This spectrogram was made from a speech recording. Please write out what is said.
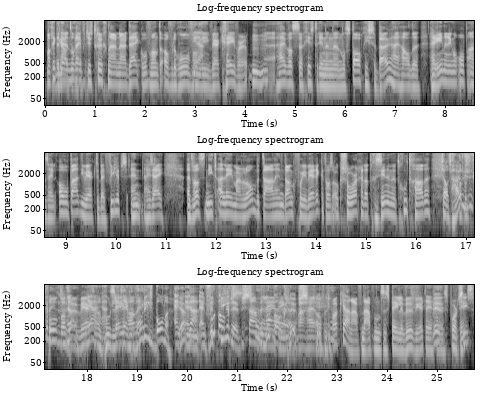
Mag ik eh, nog eventjes terug naar, naar Dijkhoff? Want over de rol van Ja. die werkgever. Mhm. Eh, hij was eh, gisteren in een nostalgische bui. Hij haalde herinneringen op aan zijn opa. Die werkte bij Philips. En hij zei: Het was niet alleen maar loon betalen en dank voor je werk. Het was ook zorgen dat gezinnen het goed hadden. Zelfs Dat huizen het kregen volk wat daar werkte Ja, een ja, goed leven hadden. Voedingsbonnen. En, ja. en, en de voetbalclubs. Voetbalclubs. waar hij over sprak. Ja, nou, vanavond spelen we weer tegen We, Sporting. precies.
